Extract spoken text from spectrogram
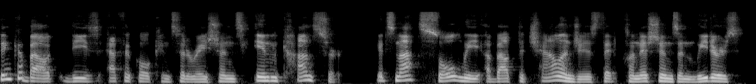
think about these ethical considerations in concert. It's not solely about the challenges that clinicians and leaders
